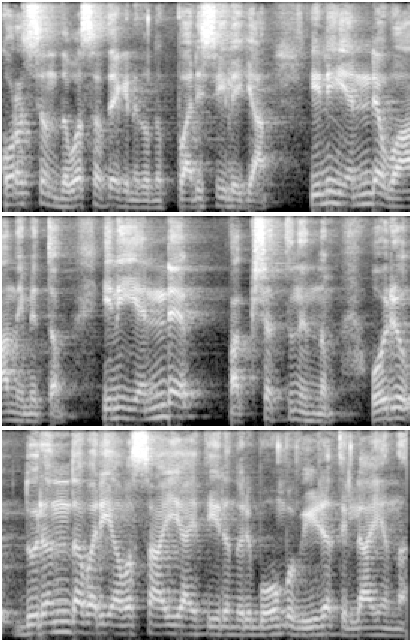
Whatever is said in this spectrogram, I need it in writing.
കുറച്ച് ദിവസത്തേക്ക് ഇതൊന്ന് പരിശീലിക്കാം. ഇനി എന്റെ വാ നിമിത്തം. ഇനി എന്റെ പക്ഷത്ത് നിന്നും ഒരു ദുരന്തപരി അവസായിയായി തീരുന്ന ഒരു ബോംബ് വീഴത്തില്ല എന്ന്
